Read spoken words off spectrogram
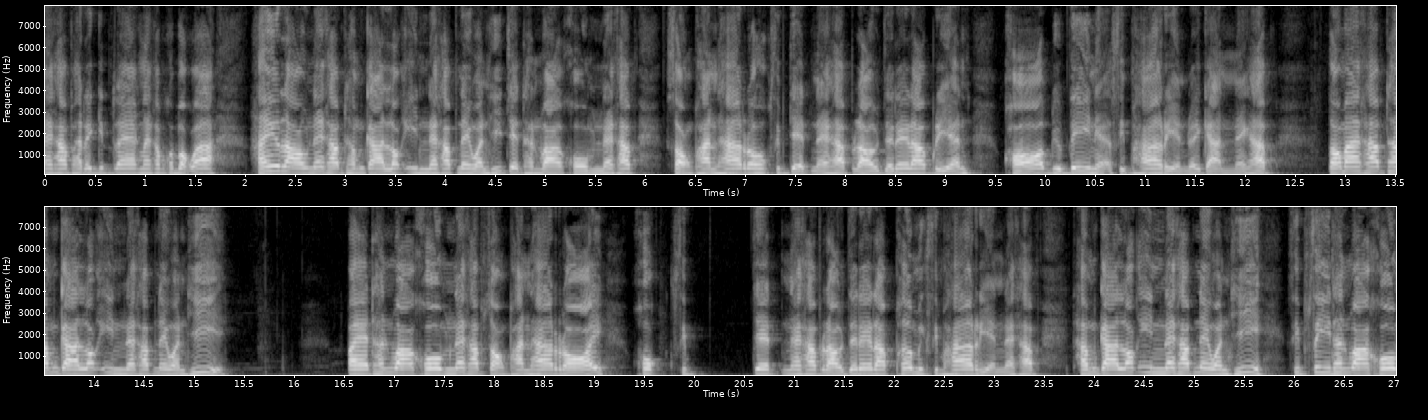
นะครับ ภารกิจแรกนะครับเขาบอกว่าให้เรานะครับทำการล็อกอินนะครับในวันที่ 7 ธันวาคมนะครับ 2567 นะครับ เราจะได้รับเหรียญ Call of Duty เนี่ย15 เหรียญด้วยกันนะครับ ต่อมาครับทำการล็อกอินนะครับในวันที่ 8 ธันวาคมนะครับ 2567 นะครับเราจะได้รับเพิ่มอีก 15 เหรียญนะครับทำการล็อกอินนะครับในวันที่ 14 ธันวาคม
